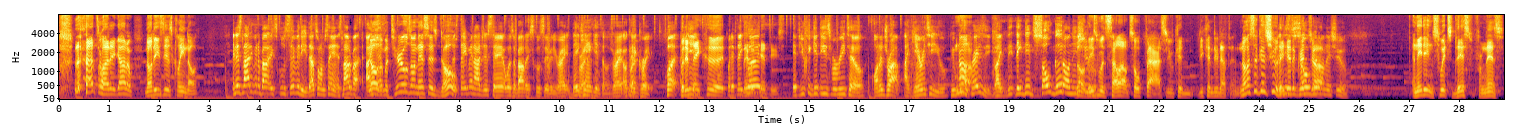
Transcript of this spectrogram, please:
That's why they got them. No, these is clean though. And it's not even about exclusivity. That's what I'm saying. It's not about. I no, the materials on this is dope. the statement I just said was about exclusivity, right? They Right. can't get those, right? Okay, Right. great. But But again, if they could, but if they would could- get these. if you could get these for retail on a drop, I guarantee you, people No. go crazy. Like they, they did so good on this No, shoe. these would sell out so fast you could you can do nothing. No, it's a good shoe. They, did, a so good good on this shoe. And they didn't switch this from this.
